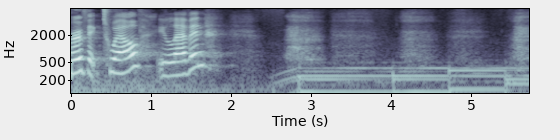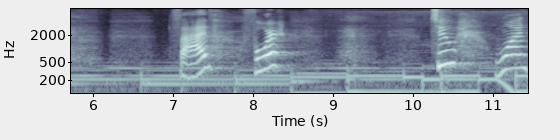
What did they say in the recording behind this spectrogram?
Perfect, 12, 11. Five, four, two, one.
